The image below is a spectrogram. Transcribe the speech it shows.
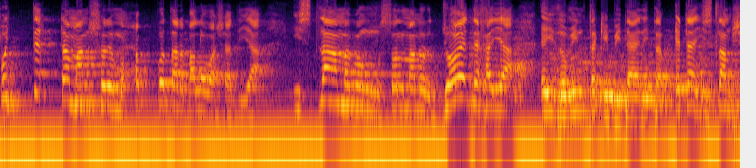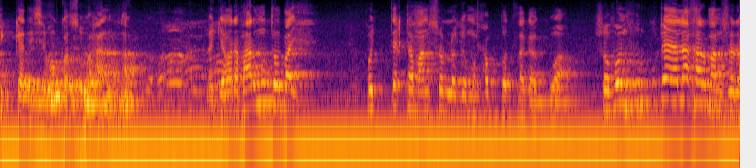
প্রত্যেকটা মানুষের মহব্বত আর ভালোবাসা দিয়া। ইসলাম এবং মুসলমানের জয় দেখাইয়া এই জমিনটাকে বিদায় নিতাম। এটা ইসলাম শিক্ষা দিছে, হোক সুবাহান্লাহ নাকি আমরা ফার্মুতো ভাই? প্রত্যেকটা মানুষের লগে মহব্বত লাগা কুয়া সফলপুর গোটা এলাকার মানুষের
